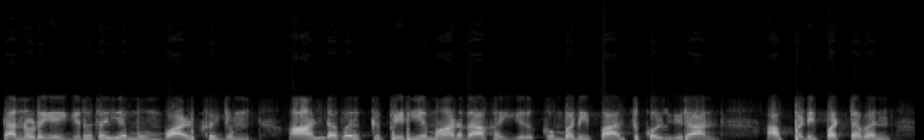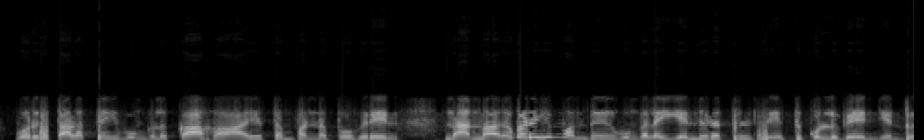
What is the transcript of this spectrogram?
தன்னுடைய இருதயமும் வாழ்க்கையும் ஆண்டவருக்கு பிரியமானதாக இருக்கும்படி பார்த்து கொள்கிறான். அப்படிப்பட்டவன் ஒரு ஸ்தலத்தை உங்களுக்காக ஆயத்தம் பண்ண போகிறேன். நான் மறுபடியும் வந்து உங்களை என்னிடத்தில் சேர்த்து கொள்ளுவேன் என்று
